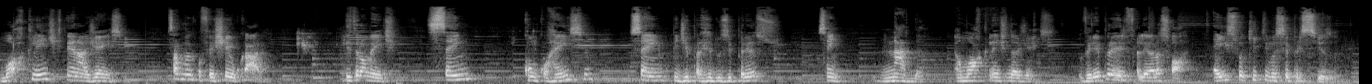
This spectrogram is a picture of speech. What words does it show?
o maior cliente que tem na agência, sabe como é que eu fechei o cara? Literalmente, sem concorrência, sem pedir para reduzir preço, sem nada. É o maior cliente da agência. Eu virei para ele e falei: olha só, é isso aqui que você precisa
